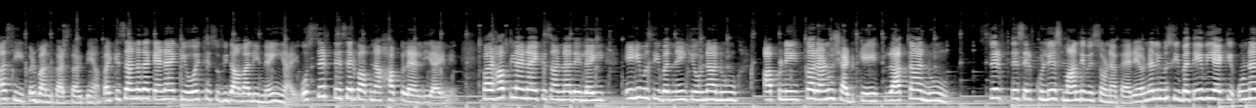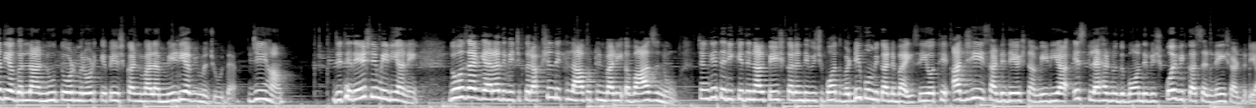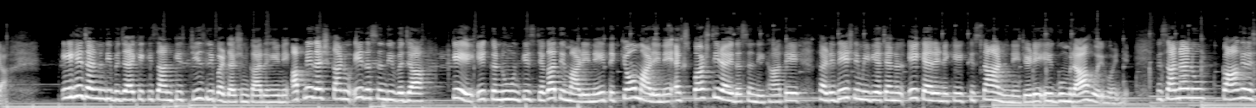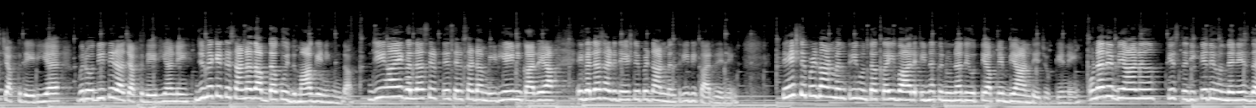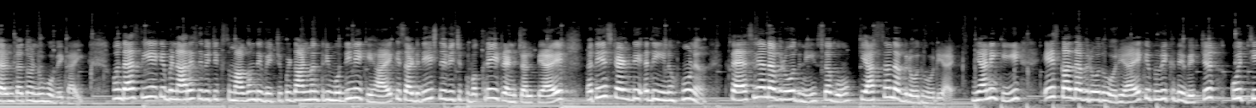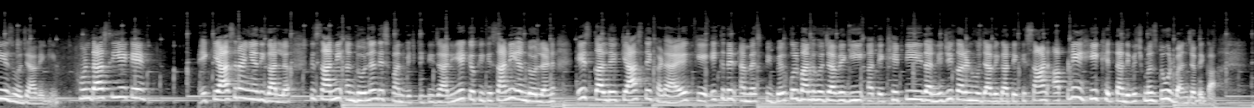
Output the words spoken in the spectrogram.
ਅਸੀਂ ਪ੍ਰਬੰਧ ਕਰ ਸਕਦੇ ਹਾਂ। ਪਰ ਕਿਸਾਨਾਂ ਦਾ ਕਹਿਣਾ ਹੈ ਕਿ ਉਹ ਇੱਥੇ ਸੁਵਿਧਾਵਾਂ ਲਈ ਨਹੀਂ ਆਏ। ਉਹ ਸਿਰਫ ਤੇ ਸਿਰਫ ਆਪਣਾ ਹੱਕ ਲੈਣ ਲਈ ਆਏ ਨੇ। ਪਰ ਹੱਕ ਲੈਣਾ ਹੈ ਕਿਸਾਨਾਂ ਦੇ ਲਈ ਇਹੀ ਮੁਸੀਬਤ ਨਹੀਂ ਕਿ ਉਹਨਾਂ ਨੂੰ ਆਪਣੇ ਘਰਾਂ ਨੂੰ ਛੱਡ ਕੇ ਰਾਤਾਂ ਨੂੰ ਸਿਰਫ ਤੇ ਸਿਰਫ ਖੁੱਲੇ ਅਸਮਾਨ ਦੇ ਵਿੱਚ ਸੌਣਾ ਪੈ ਰਿਹਾ। ਉਹਨਾਂ ਲਈ ਮੁਸੀਬਤ ਇਹ ਵੀ ਹੈ ਕਿ ਉਹਨਾਂ ਦੀਆਂ ਗੱਲਾਂ ਨੂੰ ਤੋੜ ਮਰੋੜ ਕੇ ਪੇਸ਼ ਕਰਨ ਵਾਲਾ ਮੀਡੀਆ ਵੀ ਮੌਜੂਦ ਹੈ। ਜੀ ਹਾਂ, ਜਿੱਥੇ ਦੇਸ਼ ਦੇ ਮੀਡੀਆ ਨੇ 2011 ਦੇ ਵਿੱਚ ਕਰਪਸ਼ਨ ਦੇ ਖਿਲਾਫ ਉੱਠਣ ਵਾਲੀ ਆਵਾਜ਼ ਨੂੰ ਚੰਗੇ ਤਰੀਕੇ ਦੇ ਨਾਲ ਪੇਸ਼ ਕਰਨ ਦੇ ਵਿੱਚ ਬਹੁਤ ਵੱਡੀ ਭੂਮਿਕਾ ਨਿਭਾਈ ਸੀ, ਉੱਥੇ ਅੱਜ ਹੀ ਸਾਡੇ ਦੇਸ਼ ਦਾ ਮੀਡੀਆ ਇਸ ਲਹਿਰ ਨੂੰ ਦਬਾਉਣ ਦੇ ਵਿੱਚ ਕੋਈ ਵੀ ਕਸਰ ਨਹੀਂ ਛੱਡ ਰਿਹਾ। ਇਹ ਜਾਣਨ ਦੀ ਬਜਾਏ ਕਿ ਕਿਸਾਨ ਕਿਸ ਚੀਜ਼ ਲਈ ਪ੍ਰਦਰਸ਼ਨ ਕਰ ਰਹੇ ਨੇ ਆਪਣੇ ਦਰਸ਼ਕਾਂ ਨੂੰ ਇਹ ਦੱਸਣ ਦੀ ਵਜ੍ਹਾ ਕਿ ਇਹ ਕਾਨੂੰਨ ਕਿਸ ਜਗ੍ਹਾ ਤੇ ਮਾੜੇ ਨੇ ਤੇ ਕਿਉਂ ਮਾੜੇ ਨੇ ਐਕਸਪਰਟਸ ਦੀ رائے ਦੱਸਣ ਦੀ ਥਾਂ ਤੇ ਸਾਡੇ ਦੇਸ਼ ਦੇ ਮੀਡੀਆ ਚੈਨਲ ਇਹ ਕਹਿ ਰਹੇ ਨੇ ਕਿ ਕਿਸਾਨ ਨੇ ਜਿਹੜੇ ਇਹ ਗੁੰਮਰਾਹ ਹੋਏ ਹੋਏ ਨੇ ਕਿਸਾਨਾਂ ਨੂੰ ਕਾਂਗਰਸ ਚੱਕ ਦੇ ਰਹੀ ਹੈ ਵਿਰੋਧੀ ਧਿਰਾਂ ਚੱਕ ਦੇ ਰਹੀਆਂ ਨੇ ਜਿਵੇਂ ਕਿ ਕਿਸਾਨਾਂ ਦਾ ਆਪਦਾ ਕੋਈ ਦਿਮਾਗ ਹੀ ਨਹੀਂ ਹੁੰਦਾ ਜੀ ਹਾਂ ਇਹ ਗੱਲਾਂ ਸਿਰਫ ਤੇ ਸਿਰਫ ਸਾਡਾ ਮੀਡੀਆ ਹੀ ਨਹੀਂ ਕਰ ਰਿਹਾ ਇਹ ਗੱਲਾਂ ਸਾਡੇ ਦੇਸ਼ ਦੇ ਪ੍ਰਧਾਨ ਮੰਤਰੀ ਵੀ ਕਰ ਰਹੇ ਨੇ ਦੇਸ਼ ਦੇ ਪ੍ਰਧਾਨ ਮੰਤਰੀ ਹੁਣ ਤੱਕ ਕਈ ਵਾਰ ਇਹਨਾਂ ਕਾਨੂੰਨਾਂ ਦੇ ਉੱਤੇ ਆਪਣੇ ਬਿਆਨ ਦੇ ਚੁੱਕੇ ਨੇ। ਉਹਨਾਂ ਦੇ ਬਿਆਨ ਕਿਸ ਤਰੀਕੇ ਦੇ ਹੁੰਦੇ ਨੇ, ਇਸ ਧਰਮ ਤਾਂ ਤੁਹਾਨੂੰ ਹੋਵੇਗਾ ਹੀ। ਹੁਣ ਦੱਸਦੀ ਹੈ ਕਿ ਬਨਾਰਸ ਦੇ ਵਿੱਚ ਇੱਕ ਸਮਾਗਮ ਦੇ ਵਿੱਚ ਪ੍ਰਧਾਨ ਮੰਤਰੀ ਮੋਦੀ ਨੇ ਕਿਹਾ ਹੈ ਕਿ ਸਾਡੇ ਦੇਸ਼ ਦੇ ਵਿੱਚ ਇੱਕ ਵੱਖਰਾ ਹੀ ਟ੍ਰੈਂਡ ਚੱਲ ਪਿਆ ਹੈ ਅਤੇ ਇਸ ਟ੍ਰੈਂਡ ਦੇ ਅਧੀਨ ਹੁਣ ਫੈਸਲਿਆਂ ਦਾ ਵਿਰੋਧ ਨਹੀਂ, ਸਗੋਂ ਕਿਆਸਾਂ ਦਾ ਵਿਰੋਧ ਹੋ ਰਿਹਾ ਹੈ। ਯਾਨੀ ਕਿ ਇਸ ਗੱਲ ਦਾ ਵਿਰੋਧ ਹੋ ਰਿਹਾ ਹੈ ਕਿ ਭਵਿੱਖ ਦੇ ਵਿੱਚ ਕੋਈ ਚੀਜ਼ ਹੋ ਜਾਵੇਗੀ। ਹੁਣ ਦੱਸਦੀ ਹੈ ਕਿ ਇਹ ਕਿਆਸ ਰਾਈਆਂ ਦੀ ਗੱਲ ਕਿਸਾਨੀ ਅੰਦੋਲਨ ਦੇ ਸੰਬੰਧ ਵਿੱਚ ਕੀਤੀ ਜਾ ਰਹੀ ਹੈ, ਕਿਉਂਕਿ ਕਿਸਾਨੀ ਅੰਦੋਲਨ ਇਸ ਗੱਲ ਦੇ ਕਿਆਸ ਤੇ ਖੜਾ ਹੈ ਕਿ ਇੱਕ ਦਿਨ ਐਮਐਸਪੀ ਬਿਲਕੁਲ ਬੰਦ ਹੋ ਜਾਵੇਗੀ ਅਤੇ ਖੇਤੀ ਦਾ ਨਿੱਜੀਕਰਨ ਹੋ ਜਾਵੇਗਾ ਤੇ ਕਿਸਾਨ ਆਪਣੇ ਹੀ ਖੇਤਾਂ ਦੇ ਵਿੱਚ ਮਜ਼ਦੂਰ ਬਣ ਜਾਵੇਗਾ।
